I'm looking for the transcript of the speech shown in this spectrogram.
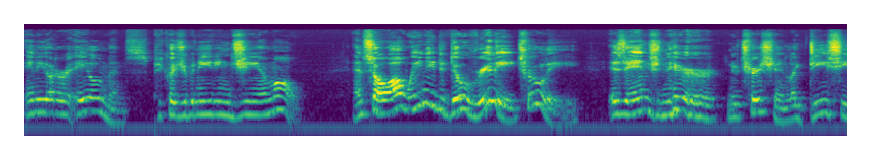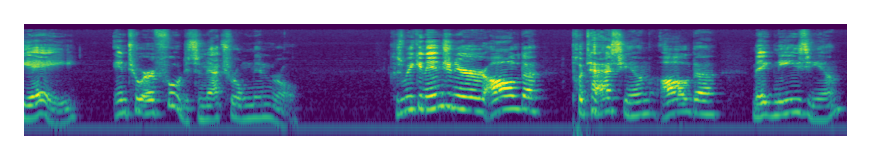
any other ailments because you've been eating GMO. And so all we need to do really, truly, is engineer nutrition like DCA into our food. It's a natural mineral. Because we can engineer all the potassium, all the magnesium,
